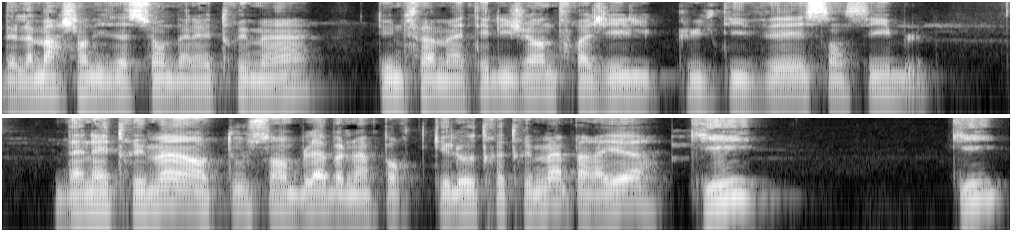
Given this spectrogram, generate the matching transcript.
de la marchandisation d'un être humain, d'une femme intelligente, fragile, cultivée, sensible, d'un être humain en tout semblable à n'importe quel autre être humain par ailleurs Qui Qui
